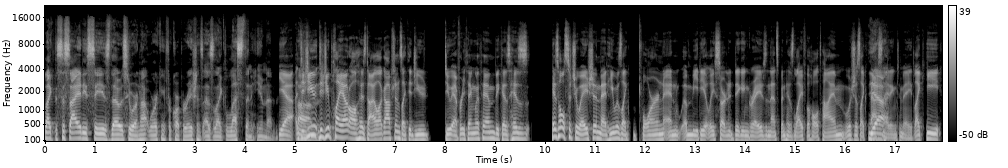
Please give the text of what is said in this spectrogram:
like the society sees those who are not working for corporations as like less than human. Yeah. Did you Um, did you play out all his dialogue options? Like did you do everything with him because his his whole situation that he was like born and immediately started digging graves and that's been his life the whole time was just like Yeah. fascinating to me. Like he,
